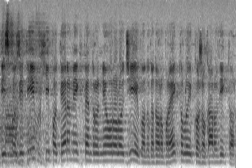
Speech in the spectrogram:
Dispozitiv hipotermic pentru neurologie, conducătorul proiectului Cojocaru Victor.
